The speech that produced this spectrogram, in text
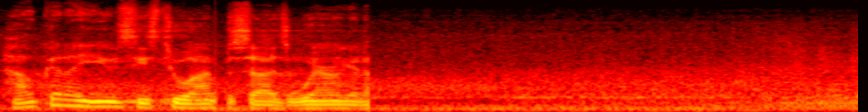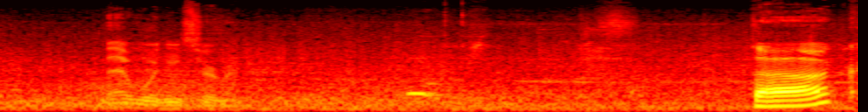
How could I use these two items besides wearing it? That wouldn't serve me. Tak.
